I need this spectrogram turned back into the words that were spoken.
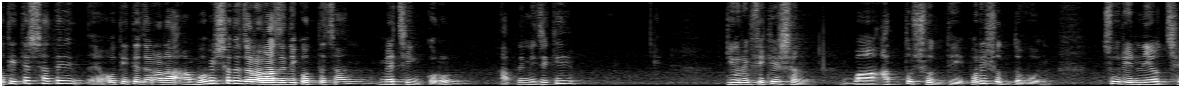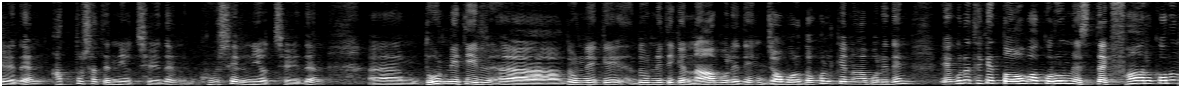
অতীতের সাথে অতীতে যারা ভবিষ্যতে যারা রাজনীতি করতে চান ম্যাচিং করুন। আপনি নিজেকে পিউরিফিকেশন বা আত্মশুদ্ধি পরিশুদ্ধ হন। চুরির নিয়ত ছেড়ে দেন আত্মসাতের নিয়ত ছেড়ে দেন ঘুষের নিয়ত ছেড়ে দেন দুর্নীতির আহ, দুর্নীতিকে না বলে দিন জবরদখলকে না বলে দিন এগুলো থেকে তওবা করুন ইস্তেকফার করুন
